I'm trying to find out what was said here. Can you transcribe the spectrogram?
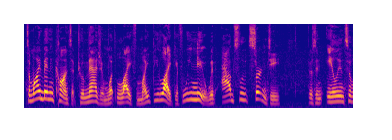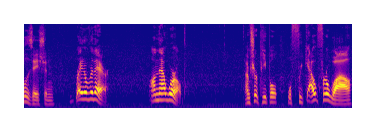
It's a mind bending concept to imagine what life might be like if we knew with absolute certainty there's an alien civilization right over there on that world. I'm sure people will freak out for a while,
